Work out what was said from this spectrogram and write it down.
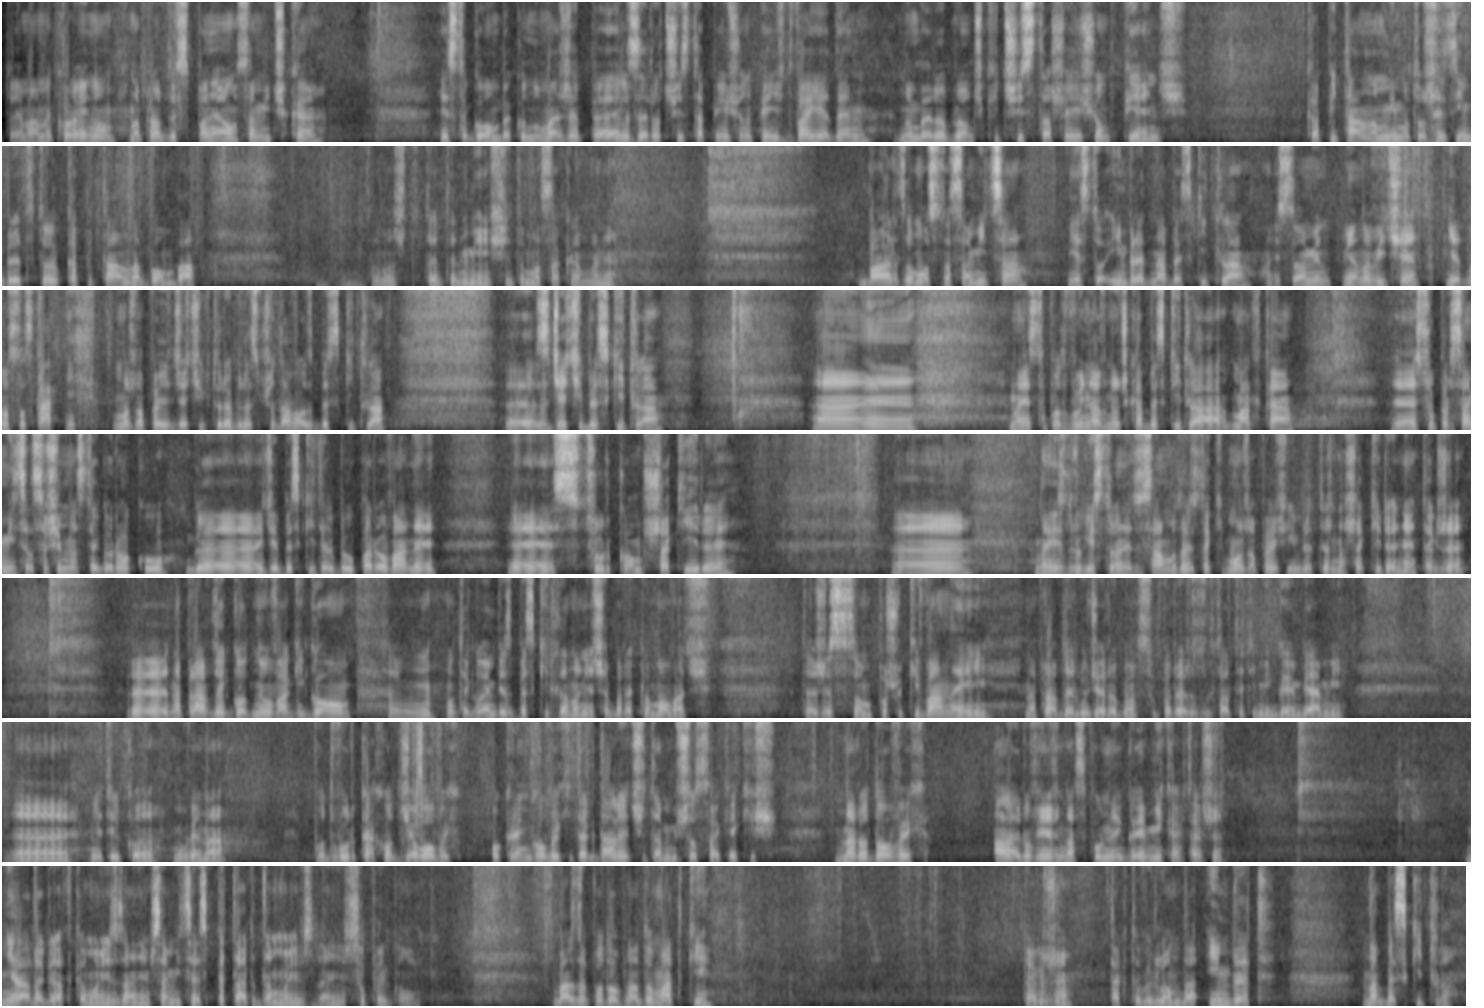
Tutaj mamy kolejną naprawdę wspaniałą samiczkę. Jest to gołąbek o numerze PL 035521, numer obrączki 365. Kapitalna, mimo to, że jest imbret, to kapitalna bomba. Zobacz, tutaj ten mięsień to masakra ma, nie? Bardzo mocna samica. Jest to imbred na Beskitla. Jest to mian- mianowicie jedno z ostatnich, można powiedzieć, dzieci, które będę sprzedawał z Beskitla. e, Z dzieci Beskitla. Eee, no jest to podwójna wnuczka Beskitla, matka, e, super samica z 18 roku, gdzie Beskitel był parowany e, z córką Shakiry. E, No i z drugiej strony to samo, to jest taki można powiedzieć imbret też na Shakirę, nie? Także naprawdę godny uwagi gołąb. No te gołębie z Beskitla no nie trzeba reklamować. Też jest, są poszukiwane i naprawdę ludzie robią super rezultaty tymi gołębiami. Nie tylko mówię na podwórkach oddziałowych, okręgowych i tak dalej, czy tam mistrzostwach jakichś narodowych, ale również na wspólnych gołębnikach, także nie lada gratka moim zdaniem, samica jest petarda moim zdaniem, super gołąb. Bardzo podobna do matki, także tak to wygląda, imbret na Beskitla.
